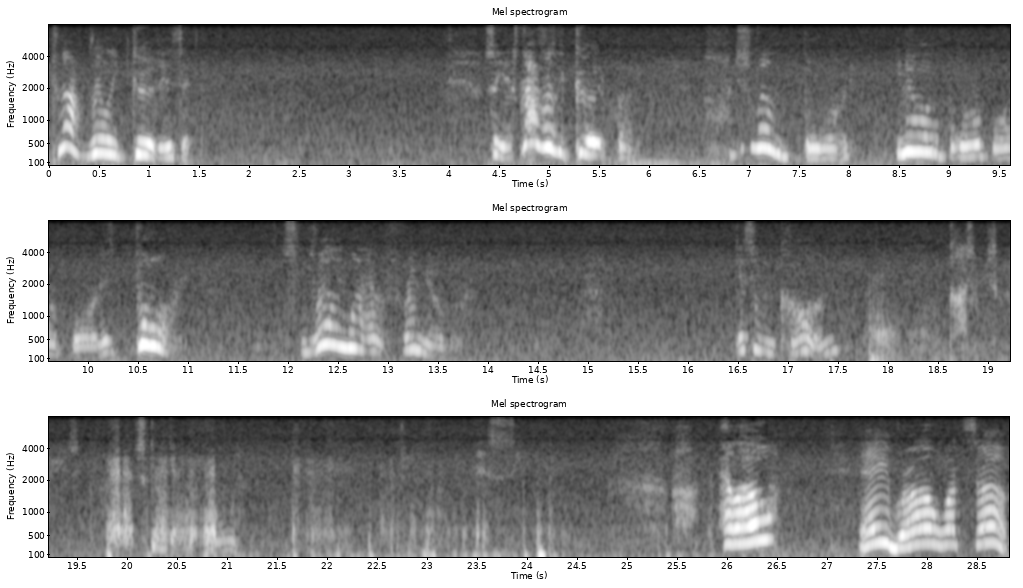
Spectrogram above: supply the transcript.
It's not really good, is it? So, yeah, it's not really good, but... I'm just really bored. You know, bored, bored, bored is bored. Just really want to have a friend over. Guess I can call him. I'm just gonna use. I'm just gonna get my phone. Let's see. Hello? Hey, bro, what's up?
